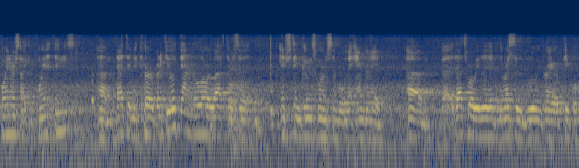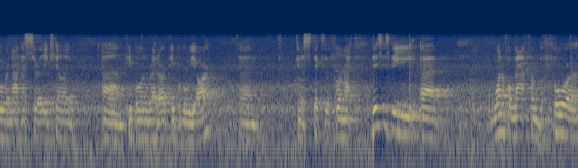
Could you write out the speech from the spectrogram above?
pointer so I could point at things. Um, that didn't occur, but if you look down in the lower left, there's an interesting goon swarm symbol with a hand grenade. Um, uh, that's where we live, and the rest of the blue and gray are people who are not necessarily killing. Um, people in red are people who we are. Um, going to stick to the format. This is the uh, wonderful map from before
